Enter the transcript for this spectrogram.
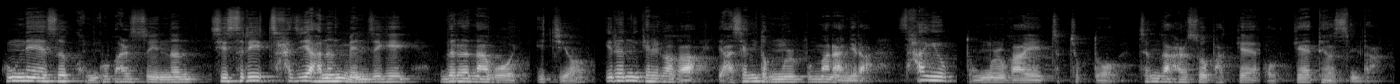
국내에서 공급할 수 있는 시설이 차지하는 면적이 늘어나고 있지요. 이런 결과가 야생 동물뿐만 아니라 사육 동물과의 접촉도 증가할 수밖에 없게 되었습니다.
